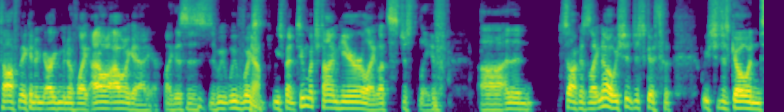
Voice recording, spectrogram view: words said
Toph making an argument of like, I don't, I want to get out of here. Like this is we we've wasted, we spent too much time here. Like let's just leave. Uh, and then Sokka's like, no, we should just go. To, we should just go and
